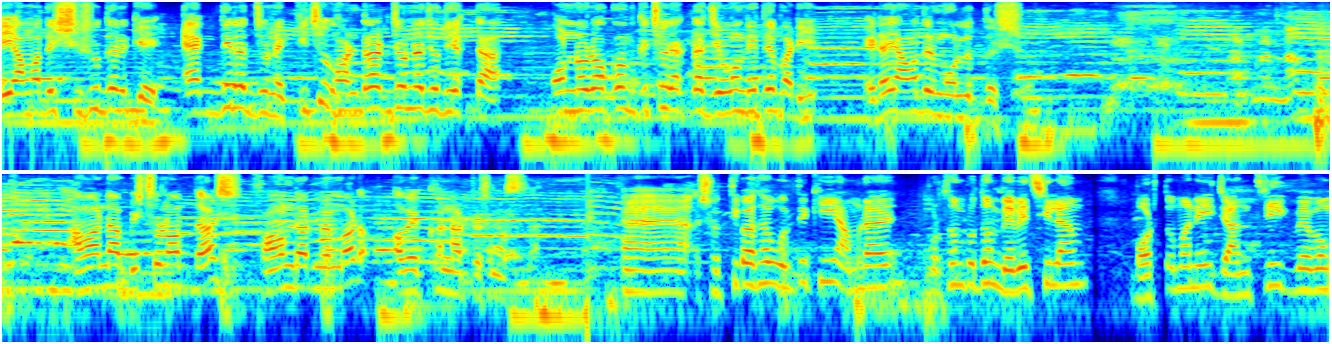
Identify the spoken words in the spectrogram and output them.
এই আমাদের শিশুদেরকে একদিনের জন্য কিছু ঘণ্টার জন্য যদি একটা অন্যরকম কিছু একটা জীবন দিতে পারি এটাই আমাদের মূল উদ্দেশ্য। আমার নাম বিশ্বনাথ দাস ফাউন্ডার মেম্বার অবেক্ষণ নাট্য সংস্থা। হ্যাঁ, সত্যি কথা বলতে কি আমরা প্রথম প্রথম ভেবেছিলাম বর্তমানে এই যান্ত্রিক এবং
